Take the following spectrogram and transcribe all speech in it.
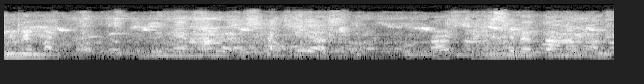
দুই মেয়ের নাম? দুই মেয়ের নামে সাক্ষী আছে। আর ছেলের নাম? ছেলের তার নাম অনেক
